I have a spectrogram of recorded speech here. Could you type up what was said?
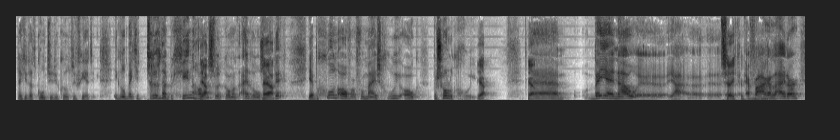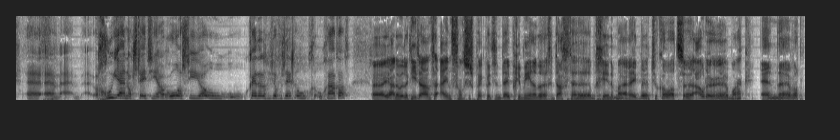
dat je dat continu cultiveert. Ik wil een beetje terug naar het begin, Hans. We komen aan het einde van ons gesprek. Jij begon over, voor mij is groei ook persoonlijke groei. Ja. ja. Ehm, ben jij nou, ja, Zeker. ervaren leider, um, groei jij nog steeds in jouw rol als CEO? Hoe, hoe, kan je daar nog iets over zeggen? Hoe, hoe gaat dat? ja, dan wil ik niet aan het eind van het gesprek met een deprimerende gedachte beginnen. Maar ik ben natuurlijk al wat ouder, Mark. En wat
